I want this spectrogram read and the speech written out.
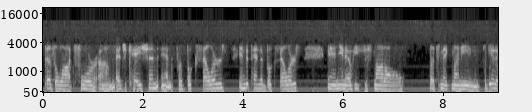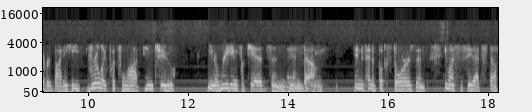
does a lot for um, education and for booksellers, independent booksellers, and you know he's just not all let's make money and forget everybody. He really puts a lot into you know reading for kids and and um, independent bookstores, and he wants to see that stuff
